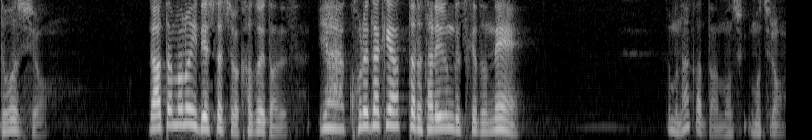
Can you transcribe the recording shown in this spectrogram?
どうしよう。で頭のいい弟子たちは数えたんです。いやこれだけあったら足りるんですけどね。でもなかったもちもちろん。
